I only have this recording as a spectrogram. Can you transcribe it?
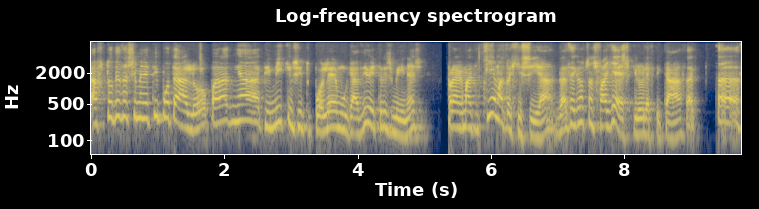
αυτό δεν θα σημαίνει τίποτα άλλο παρά μια επιμήκυνση του πολέμου για δύο ή τρεις μήνες, πραγματική αιματοχυσία, δηλαδή θα γινόταν σφαγές κυριολεκτικά, θα, θα,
